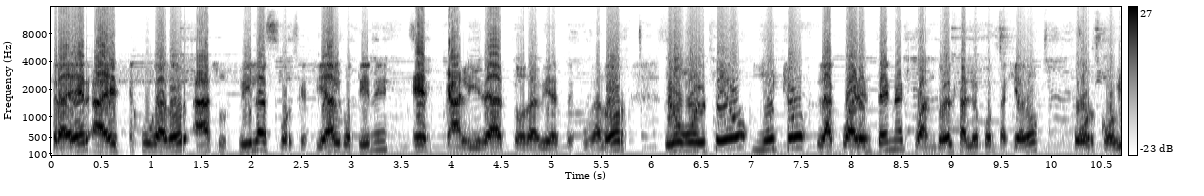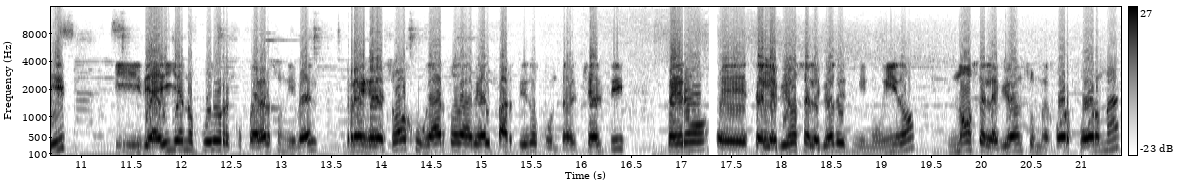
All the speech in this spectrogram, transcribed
traer a este jugador a sus filas porque si algo tiene es calidad todavía este jugador. Lo golpeó mucho la cuarentena cuando él salió contagiado por COVID y de ahí ya no pudo recuperar su nivel. Regresó a jugar todavía el partido contra el Chelsea, pero eh, se le vio, se le vio disminuido, no se le vio en su mejor forma.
